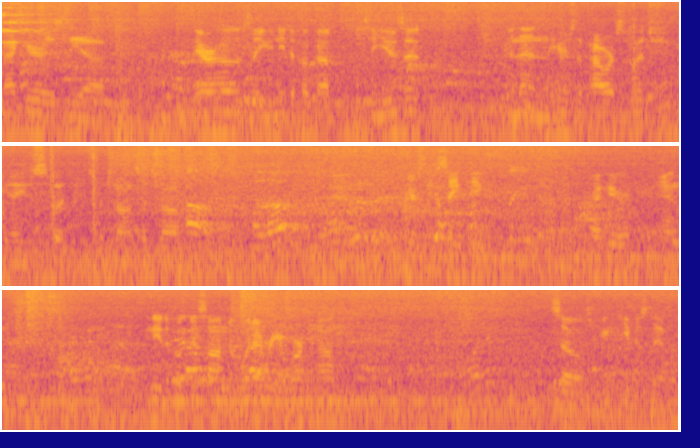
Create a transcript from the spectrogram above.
back here is the uh, air hose that you need to hook up to use it. And then here's the power switch. You know, you just switch, switch it on, switch it off. Oh, hello. Here's some safety right here. And you need to hook this on to whatever you're working on. So you can keep it stable.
